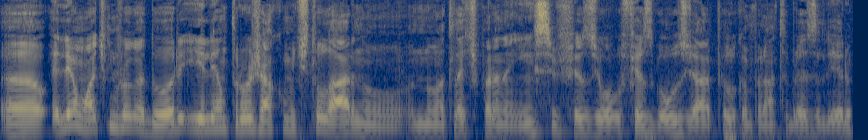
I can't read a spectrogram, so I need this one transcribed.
Uh, ele é um ótimo jogador e ele entrou já como titular no, no Atlético Paranaense, fez, fez gols já pelo Campeonato Brasileiro.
